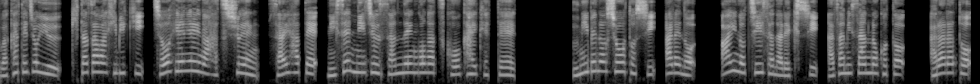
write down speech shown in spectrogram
若手女優、北沢響、長編映画初主演、最果て、2023年5月公開決定。海辺の小都市、アレの、愛の小さな歴史、あざみさんのこと、あららと、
